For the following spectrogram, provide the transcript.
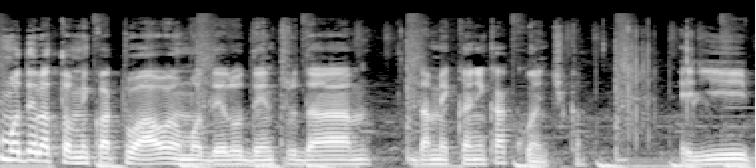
O modelo atômico atual é um modelo dentro da, da mecânica quântica. Ele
